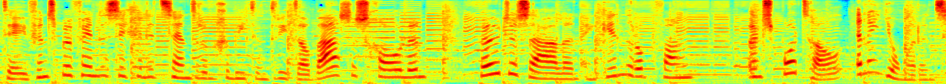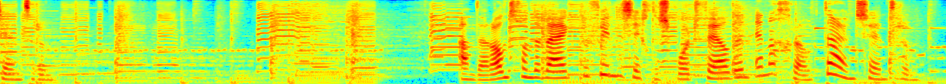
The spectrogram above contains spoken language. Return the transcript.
Tevens bevinden zich in dit centrumgebied een drietal basisscholen, peuterzalen en kinderopvang, een sporthal en een jongerencentrum. Aan de rand van de wijk bevinden zich de sportvelden en een groot tuincentrum.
